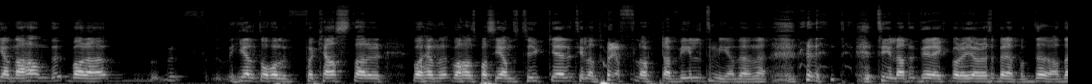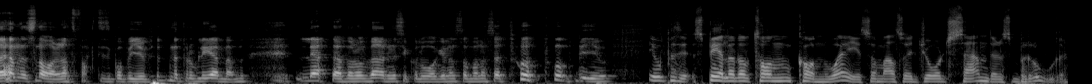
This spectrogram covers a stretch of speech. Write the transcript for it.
ena hand bara helt och hållet förkastar vad, henne, vad hans patient tycker till att börja flörta vilt med henne. till att direkt börja göra sig beredd på att döda henne snarare än att faktiskt gå på djupet med problemen. Lätt en av de värre psykologerna som man har sett på, på bio. Jo, precis. Spelad av Tom Conway som alltså är George Sanders bror.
